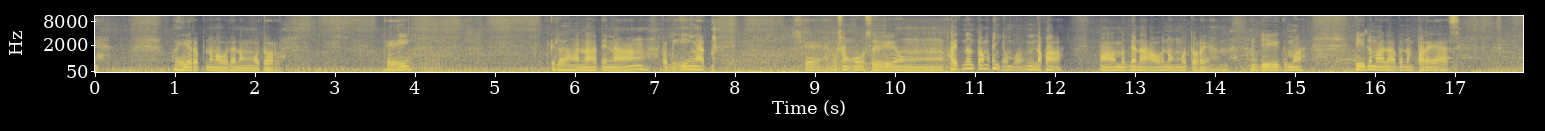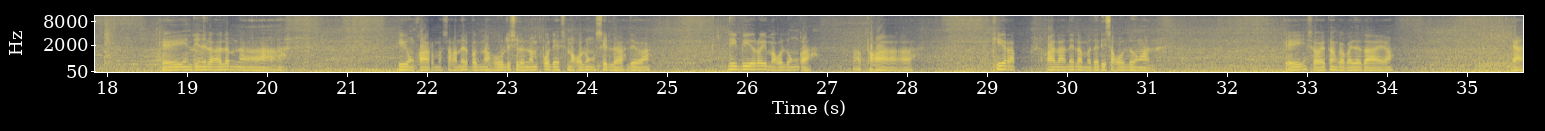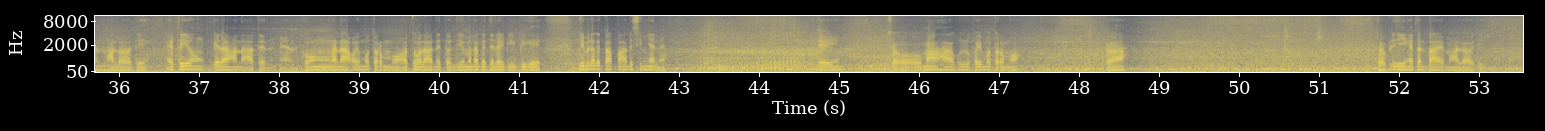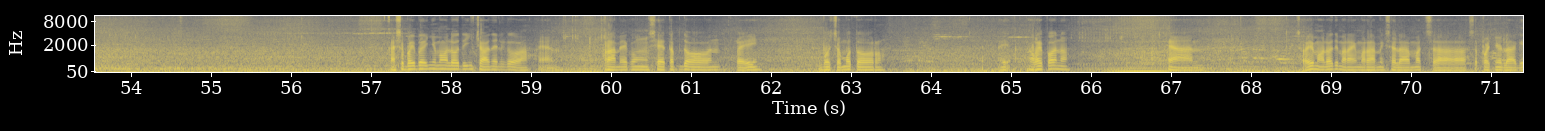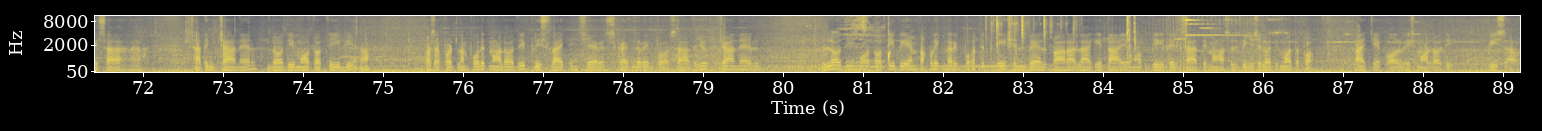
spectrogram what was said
mahirap na mawala ng motor. Okay? Kailangan natin ng pag-iingat. Kasi usong uso yung kahit noon pa man yung naka mga magnanakaw ng motor yan. Hindi guma hindi lumalaban ng parehas. Okay? Hindi nila alam na yung karma sa kanila pag nahuli sila ng pulis makulong sila di ba? Di biro eh, makulong ka. Napaka hirap akala nila madali sa kulungan. Okay so ito ang kabada tayo. Yan mga lodi ito yung kailangan natin. Yan. Kung nanakaw yung motor mo at wala nito hindi mo agad nila ibibigay. Hindi mo agad papaalisin yan eh. Okay? So mahahabol pa yung motor mo. Diba doble ingatan tayo mga lodi Kaya subaybayin nyo mga loading channel ko ah. Ayan. Marami akong setup doon. Okay. About sa motor. Ay, okay po no. Ayan. So ayun mga lodi, maraming maraming salamat sa support nyo lagi sa sa ating channel, Lodi Moto TV, ano. Pa-support lang po ulit mga lodi. Please like and share and subscribe na rin po sa YouTube channel. Lodi Moto TV and pa-click na rin po notification bell para lagi tayong updated sa ating mga sunod video. Si Lodi Moto po. Bye, Chip always mga Lodi. Peace out.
